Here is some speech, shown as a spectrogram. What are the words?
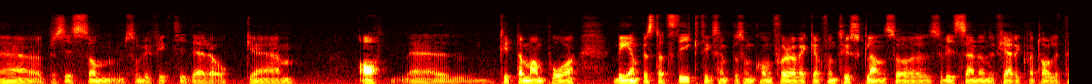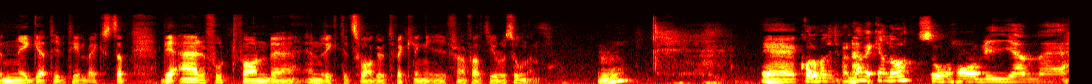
Eh, precis som, som vi fick tidigare. Och eh, ja, eh, tittar man på BNP-statistik till exempel som kom förra veckan från Tyskland så, så visar den under fjärde kvartalet en negativ tillväxt. Så det är fortfarande en riktigt svag utveckling i framförallt eurozonen. Mm. Eh, kollar man lite på den här veckan då så har vi en eh,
